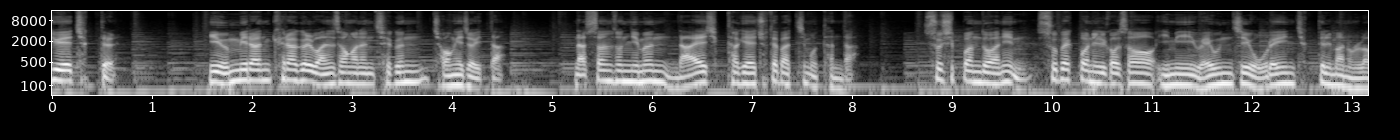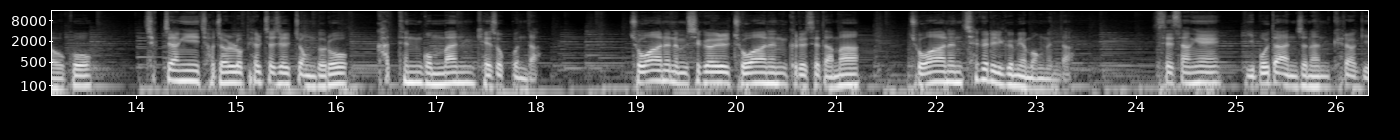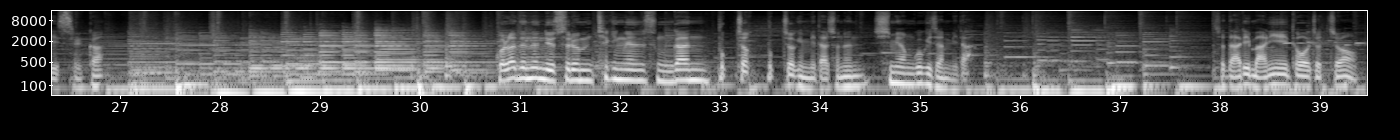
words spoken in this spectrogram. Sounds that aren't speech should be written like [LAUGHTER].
위의 책들. 이 은밀한 쾌락을 완성하는 책은 정해져 있다. 낯선 손님은 나의 식탁에 초대받지 못한다. 수십 번도 아닌 수백 번 읽어서 이미 외운 지 오래인 책들만 올라오고 책장이 저절로 펼쳐질 정도로 같은 곳만 계속 본다. 좋아하는 음식을 좋아하는 그릇에 담아 좋아하는 책을 읽으며 먹는다. 세상에 이보다 안전한 쾌락이 있을까? 골라듣는 뉴스룸 책 읽는 순간 북적북적입니다. 저는 심영구 기자입니다. 저 날이 많이 더워졌죠.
